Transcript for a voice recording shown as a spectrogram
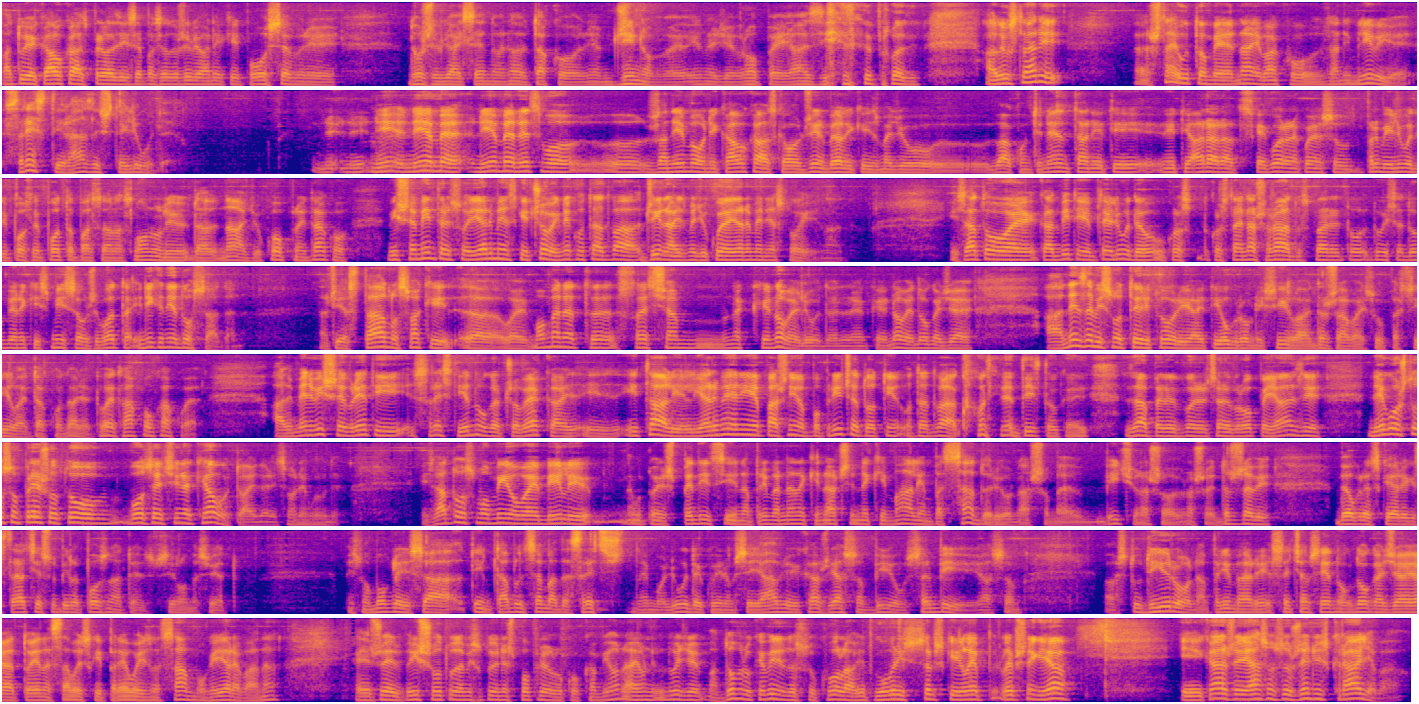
Pa tu je Kaukaz, prelazi se pa se doživljava neki posebni doživljaj se jedno, no, tako, njem, džinom e, između Evrope i Azije. Ali u stvari, šta je u tome najvako zanimljivije? Sresti različite ljude. Nije, me, recimo zanimao ni Kavkaz kao džin veliki između dva kontinenta, niti, Araratske gore na kojem su prvi ljudi posle potopa se naslonuli da nađu kopno i tako. Više me interesuje jermenski čovjek, neko ta dva džina između koje Jermenija stoji. I zato ovaj, kad vidim te ljude kroz, kroz taj naš rad, u stvari tu, tu se dobija neki smisao života i nikad nije dosadan. Znači, ja stalno svaki uh, ovaj, moment e, srećam neke nove ljude, neke nove događaje, a nezavisno od teritorija i ti ogromnih sila, i država i super sila i tako dalje, to je tako kako je. Ali meni više vrijedi sresti jednog čoveka iz Italije ili Armenije, pa s njima popričati o, o ta dva kontinenta istoka i zapade, porečane Evrope i Azije, nego što sam prešao to vozeći neki auto, ajde recimo, nego ovdje. I zato smo mi ovaj, bili u toj špediciji, na primjer, na neki način neki mali ambasadori u našom biću, našoj, našoj državi. Beogradske registracije su bile poznate cijelome svijetu. Mi smo mogli sa tim tablicama da srećnemo ljude koji nam se javljaju i kažu ja sam bio u Srbiji, ja sam studirao, na primjer, sećam se jednog događaja, to je jedan savojski prevoj iznad samog Jerevana, kad je čovjek prišao tu da mi smo tu nešto popravili oko kamiona i on dođe, ma dobro, kad vidim da su kola, govori srpski lep, nego ja, i kaže, ja sam se oženio iz Kraljeva.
